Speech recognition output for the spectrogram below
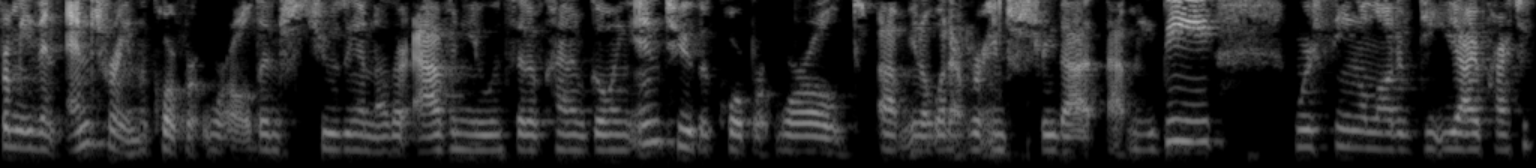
from even entering the corporate world and just choosing another avenue instead of kind of going into the corporate world, um, you know, whatever industry that that may be. We're seeing a lot of DEI practic-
